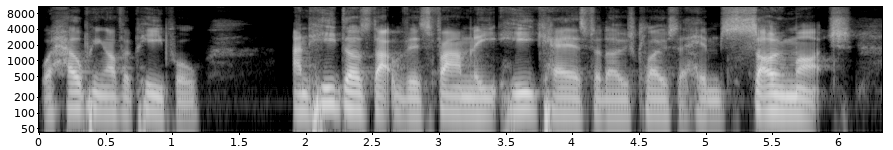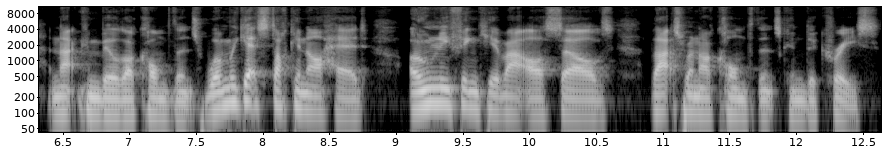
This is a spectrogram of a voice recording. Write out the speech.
we're helping other people. And he does that with his family. He cares for those close to him so much. And that can build our confidence. When we get stuck in our head, only thinking about ourselves, that's when our confidence can decrease.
